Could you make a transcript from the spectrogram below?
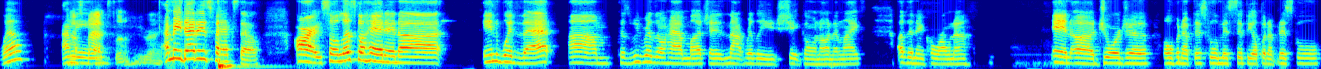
well, I that's mean, facts though. You're right. I mean that is facts though. All right, so let's go ahead and uh end with that. Um, because we really don't have much and not really shit going on in life other than corona. And uh Georgia open up their school, Mississippi open up their school.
